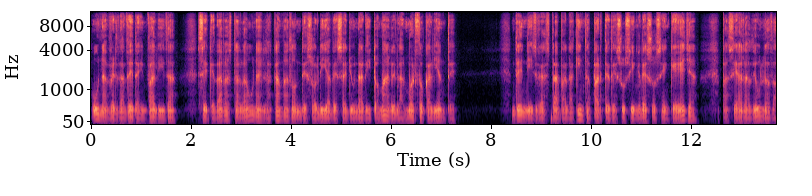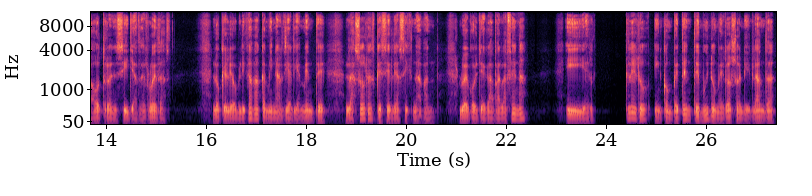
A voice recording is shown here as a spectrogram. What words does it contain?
una verdadera inválida, se quedaba hasta la una en la cama donde solía desayunar y tomar el almuerzo caliente. Denis gastaba la quinta parte de sus ingresos en que ella paseara de un lado a otro en silla de ruedas, lo que le obligaba a caminar diariamente las horas que se le asignaban. Luego llegaba la cena, y el clero incompetente muy numeroso en Irlanda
